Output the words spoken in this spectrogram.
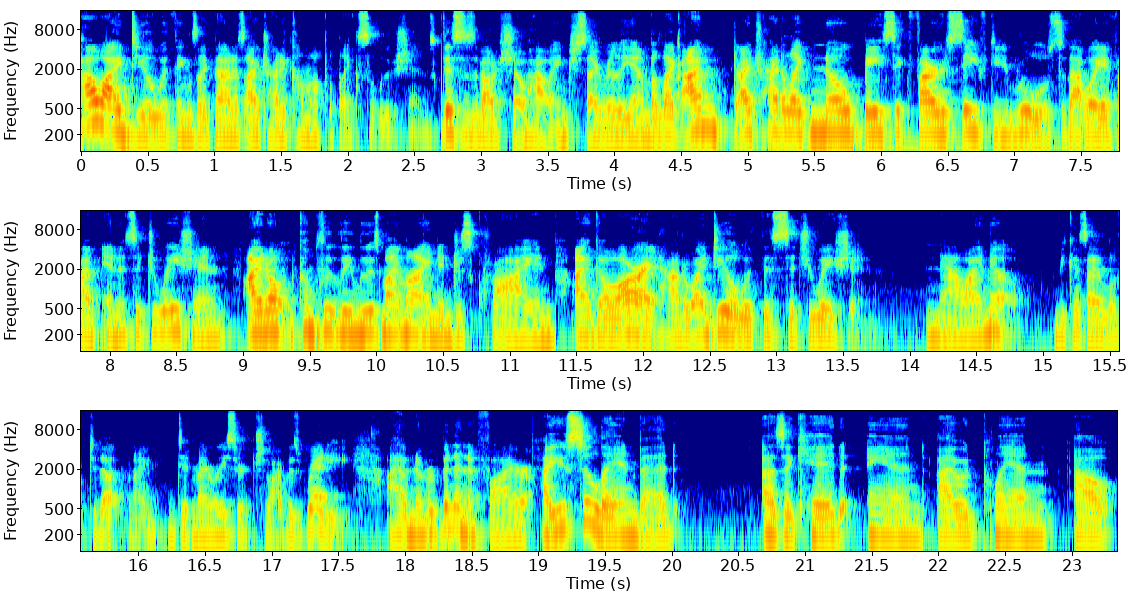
How I deal with things like that is I try to come up with like solutions. This is about to show how anxious I really am, but like I'm I try to like know basic fire safety rules so that way if I'm in a situation, I don't completely lose my mind and just cry and I go, "All right, how do I deal with this situation?" Now I know because I looked it up and I did my research so I was ready. I have never been in a fire. I used to lay in bed as a kid and I would plan out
